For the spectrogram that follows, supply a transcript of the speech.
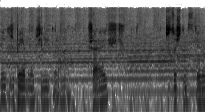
Niektórzy by będą chcieli gra przejść. Czy coś w tym stylu.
